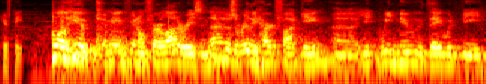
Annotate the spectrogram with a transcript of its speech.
Here's Pete. Well, huge. I mean, you know, for a lot of reasons. That was a really hard-fought game. Uh, we knew they would be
